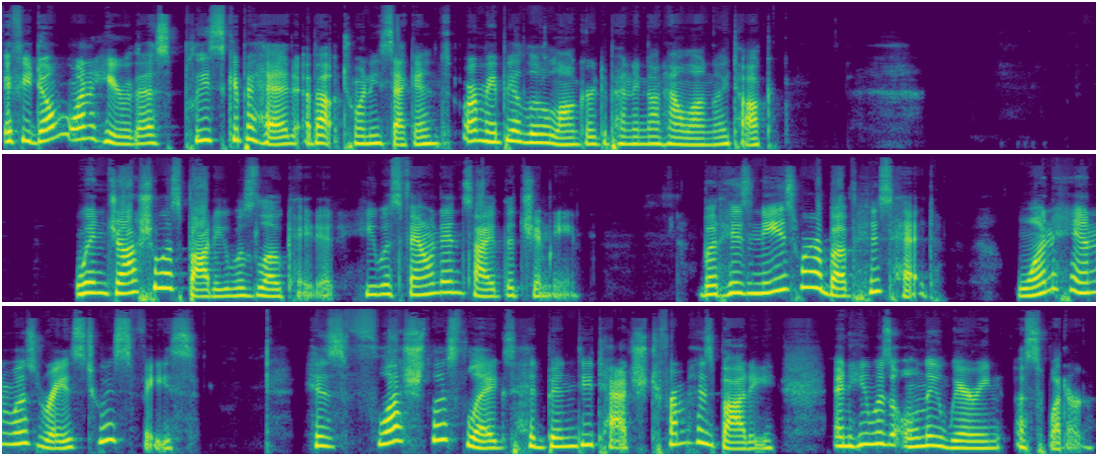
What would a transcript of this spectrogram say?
If you don't want to hear this, please skip ahead about 20 seconds or maybe a little longer, depending on how long I talk. When Joshua's body was located, he was found inside the chimney. But his knees were above his head. One hand was raised to his face. His fleshless legs had been detached from his body, and he was only wearing a sweater.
